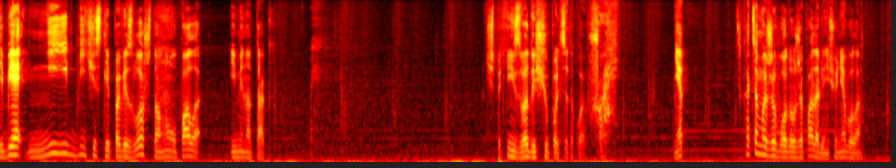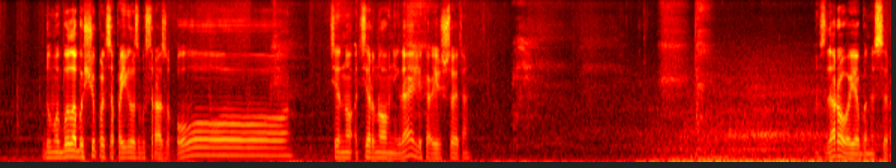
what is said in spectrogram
Тебе неебически повезло, что оно упало именно так. Сейчас прикинь, из воды щупальца такое. Фу. Нет? Хотя мы же в воду уже падали, ничего не было. Думаю, было бы щупальца, появилось бы сразу. О, -о, -о, -о. Терно... терновник, да? Или, или что это? Здорово, ебаный сыр.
